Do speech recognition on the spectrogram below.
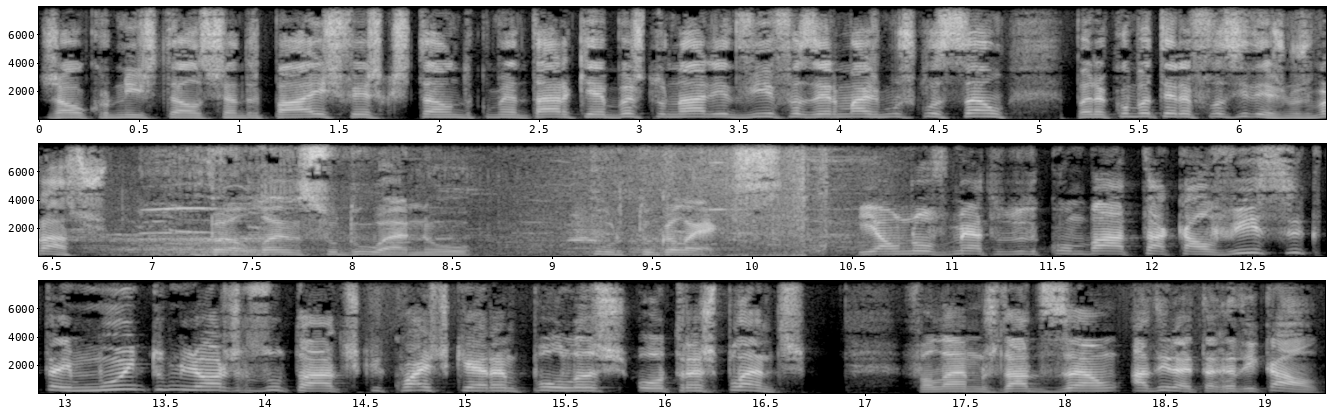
Já o cronista Alexandre Paes fez questão de comentar que a bastonária devia fazer mais musculação para combater a flacidez nos braços. Balanço do ano Portugalex. E há um novo método de combate à calvície que tem muito melhores resultados que quaisquer ampolas ou transplantes. Falamos da adesão à direita radical.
